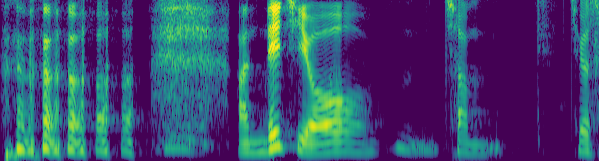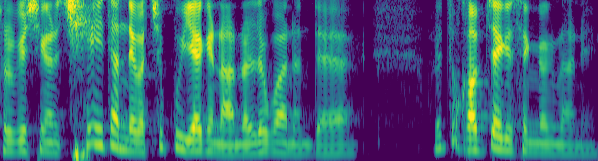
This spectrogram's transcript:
안 되지요. 참, 제가 설교 시간에 최대한 내가 축구 이야기는 안 하려고 하는데, 또 갑자기 생각나네요.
